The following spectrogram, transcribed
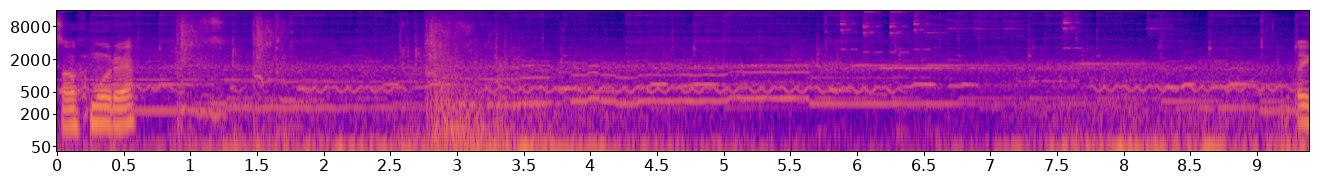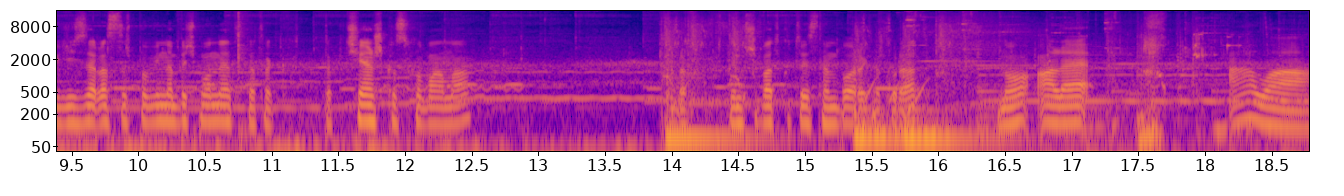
Są chmury. Tutaj gdzieś zaraz też powinna być monetka, tak, tak ciężko schowana. Dobra, w tym przypadku to jest ten borek akurat. No, ale... Ała.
